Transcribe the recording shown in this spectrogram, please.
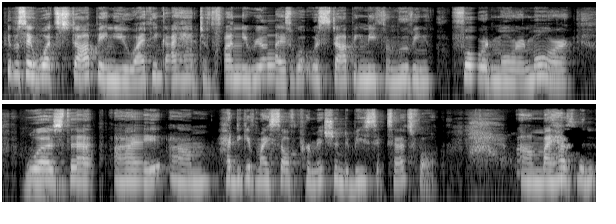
people say, What's stopping you? I think I had to finally realize what was stopping me from moving forward more and more was that I um, had to give myself permission to be successful. Um, my husband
